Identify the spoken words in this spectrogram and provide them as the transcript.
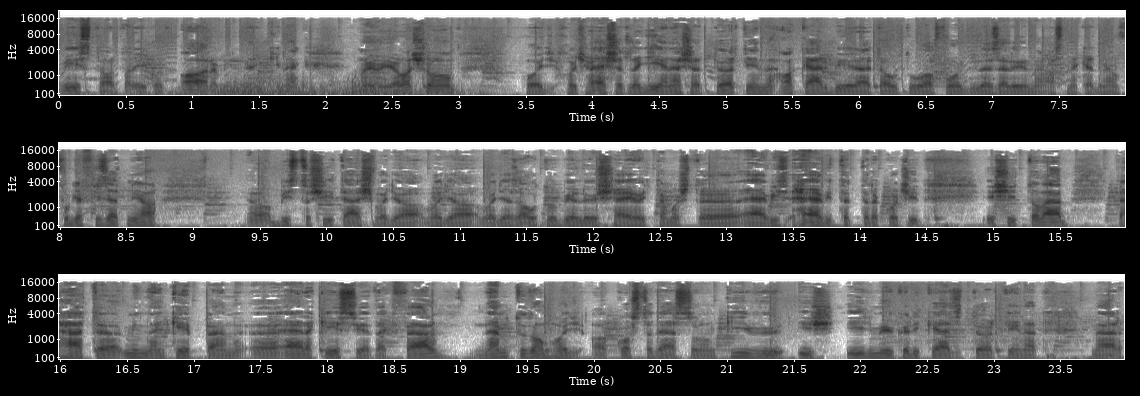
vésztartalékot arra mindenkinek. Nagyon javasolom, hogy, hogyha esetleg ilyen eset történne, akár bérelt autóval fordul ez elő, mert azt neked nem fogja fizetni a a biztosítás, vagy, a, vagy, a, vagy az autóbérlős hely, hogy te most elvisz, elvitetted a kocsit, és így tovább. Tehát mindenképpen erre készüljetek fel. Nem tudom, hogy a Costa del Solon kívül is így működik ez a történet, mert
